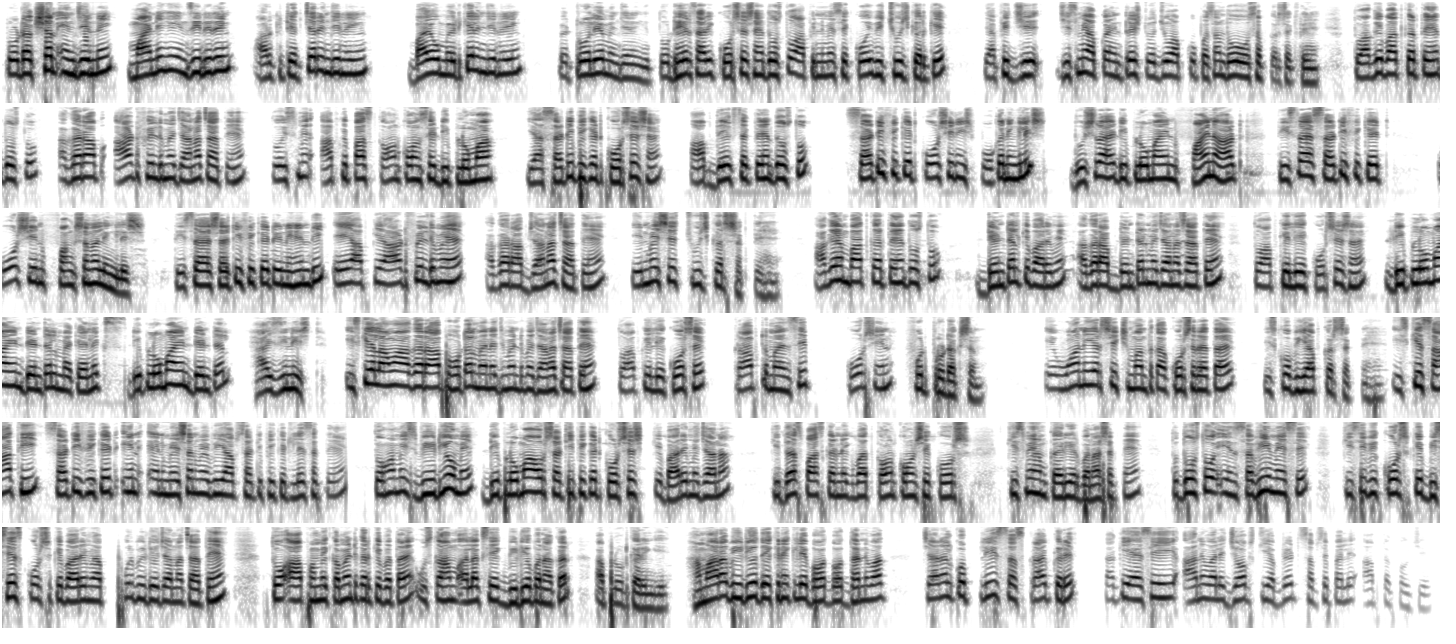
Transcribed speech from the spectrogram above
production engineering mining engineering architecture engineering biomedical engineering, petroleum engineering. तो ढेर सारी कोर्सेज हैं दोस्तों, आप इनमें से कोई भी चूज़ करके या फिर जे, जिसमें आपका इंटरेस्ट हो, जो आपको पसंद हो, वो सब कर सकते हैं। तो आगे बात करते हैं दोस्तों, अगर आप आर्ट फ़ील्ड में जाना चाहते हैं तो इसमें आपके पास कौन कौन से डिप्लोमा या सर्टिफिकेट कोर्सेज हैं, आप देख सकते हैं दोस्तों। Certificate course in spoken English, दूसरा है डिप्लोमा इन फाइन आर्ट, तीसरा है certificate course in functional English, तीसरा है सर्टिफिकेट इन हिंदी। ये आपके आर्ट फ़ील्ड में है अगर आप जाना चाहते हैं, इनमें से चूज़ कर सकते हैं। आगे हम बात करते हैं दोस्तों डेंटल के बारे में। अगर आप डेंटल में जाना चाहते हैं तो आपके लिए कोर्सेज हैं। Diploma in dental mechanics diploma in dental hygienist इसके अलावा अगर आप होटल मैनेजमेंट में जाना चाहते हैं तो आपके लिए कोर्स है craftsmanship course in food production ये वन ईयर सिक्स मंथ का कोर्स रहता है, इसको भी आप कर सकते हैं। इसके साथ ही सर्टिफिकेट इन एनिमेशन में भी आप सर्टिफिकेट ले सकते हैं। तो हम इस वीडियो में डिप्लोमा और सर्टिफिकेट कोर्सेज के बारे में जाना कि दस पास करने के बाद कौन कौन से कोर्स किसमें हम करियर बना सकते हैं। तो दोस्तों, इन सभी में से किसी भी कोर्स के, विशेष कोर्स के बारे में आप फुल वीडियो जानना चाहते हैं तो आप हमें कमेंट करके बताएँ, उसका हम अलग से एक वीडियो बनाकर अपलोड करेंगे। हमारा वीडियो देखने के लिए बहुत बहुत धन्यवाद। चैनल को प्लीज़ सब्सक्राइब करें, ताकि ऐसे ही आने वाले जॉब्स की अपडेट सबसे पहले आप तक पहुँचे।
